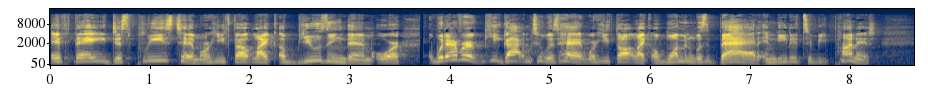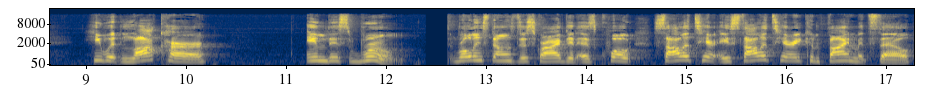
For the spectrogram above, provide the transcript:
if they displeased him or he felt like abusing them or whatever he got into his head where he thought like a woman was bad and needed to be punished, he would lock her in this room Rolling Stones described it as quote solitary a solitary confinement cell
